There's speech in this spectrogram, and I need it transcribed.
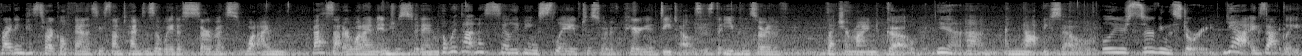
writing historical fantasy sometimes is a way to service what I'm best at or what I'm interested in, but without necessarily being slave to sort of period details, is that you can sort of let your mind go. Yeah. Um, and not be so. Well, you're serving the story, Yeah, exactly.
